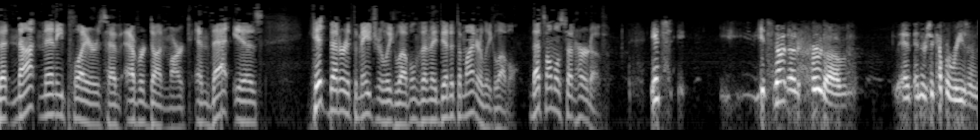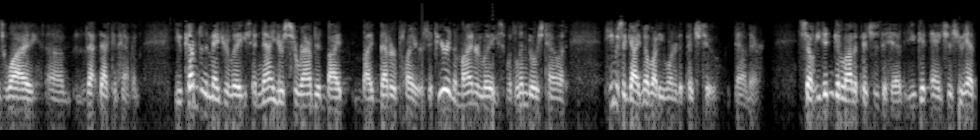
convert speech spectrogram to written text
that not many players have ever done, Mark, and that is hit better at the major league level than they did at the minor league level. That's almost unheard of. It's it's not unheard of, and, and there's a couple of reasons why uh, that that can happen. You come to the major leagues, and now you're surrounded by by better players. If you're in the minor leagues with Lindor's talent, he was a guy nobody wanted to pitch to down there. So he didn't get a lot of pitches to hit. You get anxious. You have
